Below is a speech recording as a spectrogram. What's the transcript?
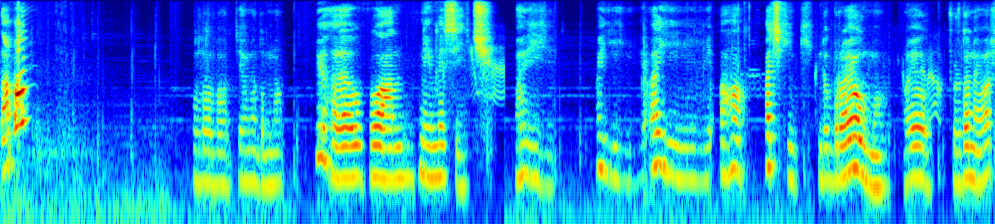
Tamam. Allah Allah diyemedim lan. You have one new message. Ay. Ay. Ay. Aha. Aç King. Buraya ol mu? Buraya ol. Şurada ne var?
